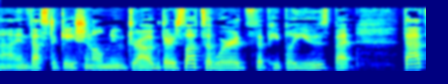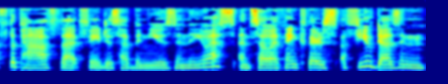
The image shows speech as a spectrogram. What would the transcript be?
uh, investigational new drug. There's lots of words that people use, but that's the path that phages have been used in the US. And so I think there's a few dozen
